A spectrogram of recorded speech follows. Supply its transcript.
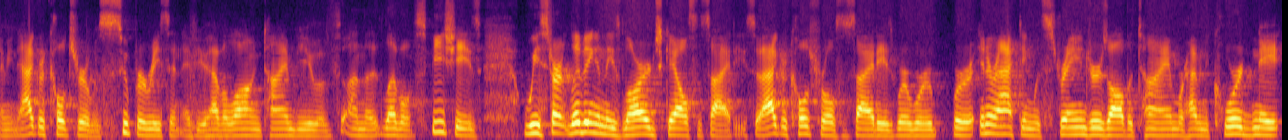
I mean, agriculture was super recent if you have a long time view of, on the level of species. We start living in these large scale societies. So agricultural societies where we're, we're interacting with strangers all the time. We're having to coordinate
